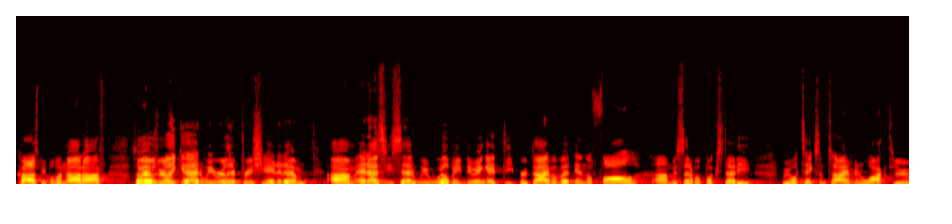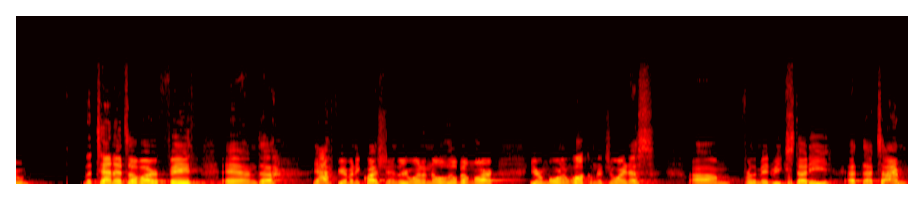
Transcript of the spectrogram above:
cause people to nod off. So it was really good. We really appreciated him. Um, and as he said, we will be doing a deeper dive of it in the fall. Um, instead of a book study, we will take some time and walk through the tenets of our faith. And uh, yeah, if you have any questions or you want to know a little bit more, you're more than welcome to join us um, for the midweek study at that time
